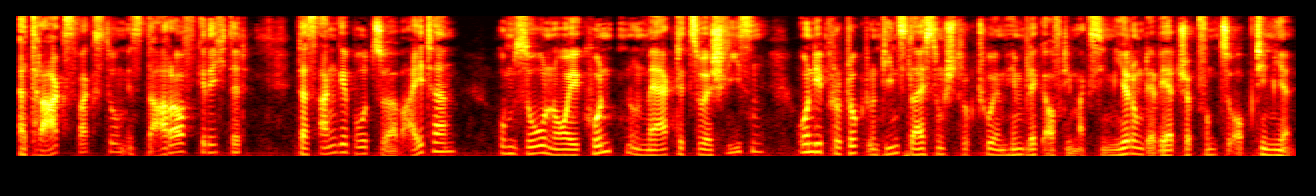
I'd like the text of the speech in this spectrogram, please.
Ertragswachstum ist darauf gerichtet, das Angebot zu erweitern, um so neue Kunden und Märkte zu erschließen und die Produkt und Dienstleistungsstruktur im Hinblick auf die Maximierung der Wertschöpfung zu optimieren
